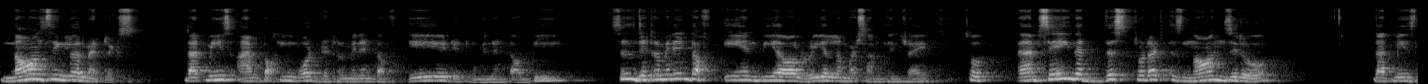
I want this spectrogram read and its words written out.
non-singular matrix that means I am talking about determinant of A, determinant of B. Since determinant of A and B are all real numbers sometimes, right? So I'm saying that this product is non-zero, that means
